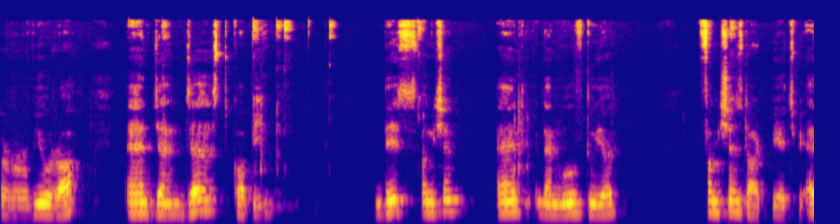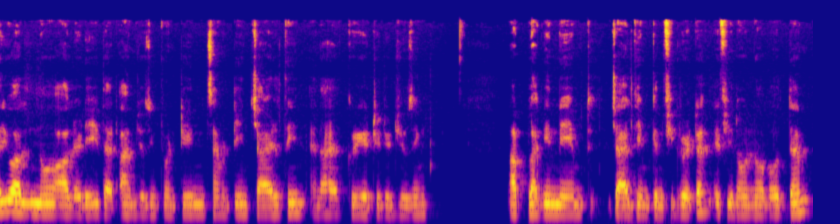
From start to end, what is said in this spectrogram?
view raw and just copy this function and then move to your functions.php as you all know already that I'm using 2017 child theme and I have created it using a plugin named child theme configurator. If you don't know about them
